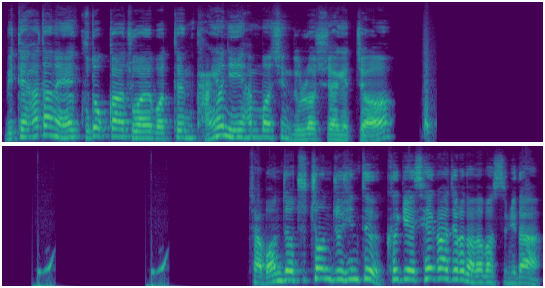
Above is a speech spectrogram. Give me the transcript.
밑에 하단에 구독과 좋아요 버튼 당연히 한 번씩 눌러 주셔야겠죠. 자, 먼저 추천주 힌트 크게 세 가지로 나눠봤습니다.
